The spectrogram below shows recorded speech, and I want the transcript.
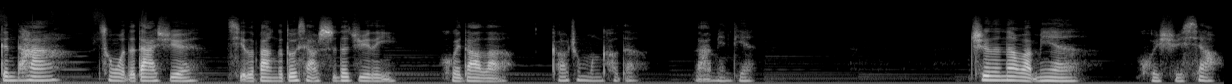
跟他从我的大学骑了半个多小时的距离，回到了高中门口的拉面店，吃了那碗面，回学校，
